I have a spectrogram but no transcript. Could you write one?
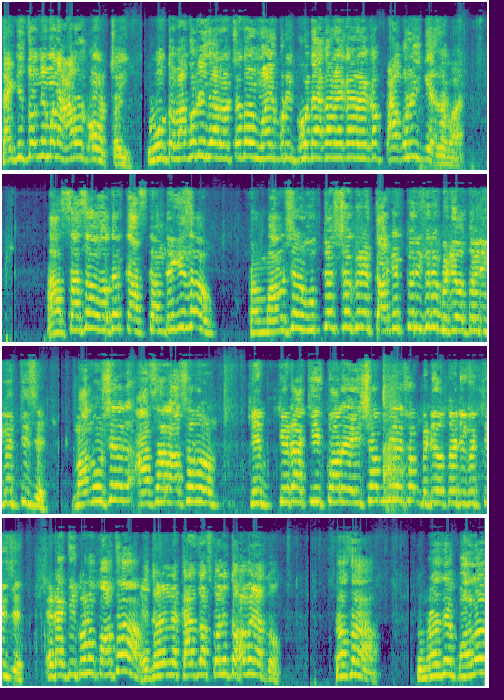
তাই কি জন্য মানে আরও সমস্যাই তুমি তো পাগলই আর হচ্ছে তো মাইপুরি ঘটে একা একা একা পাগলই গিয়ে যাবে। আচ্ছা আচ্ছা ওদের কাজ কাম দেখে যাও মানুষের উদ্দেশ্য করে টার্গেট করে করে ভিডিও তৈরি করতেছে। মানুষের আচার আচরণ কি কেটা কি করে এইসব নিয়ে সব ভিডিও তৈরি করতেছে। এটা কি কোনো কথা? এই ধরনের কাজ বাজ করলে তো হবে না তো। চাচা তোমরা যে বলো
